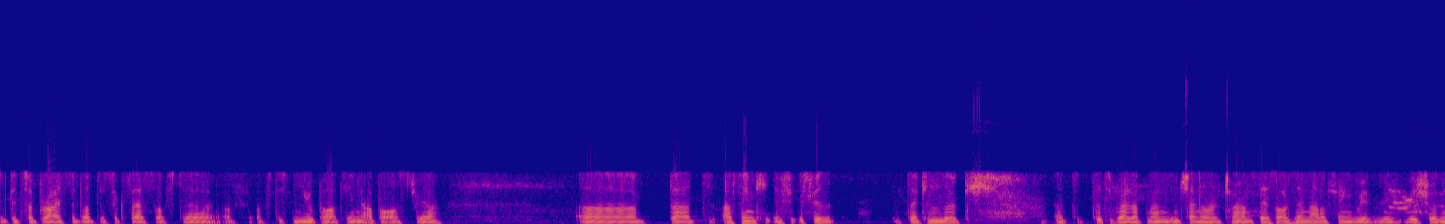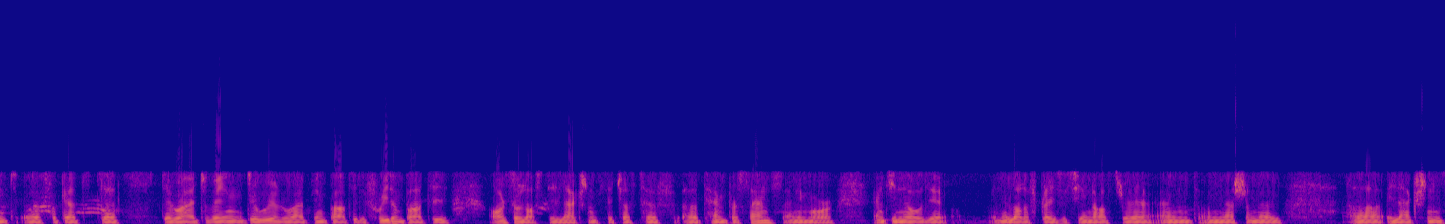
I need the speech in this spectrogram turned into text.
a bit surprised about the success of the of, of this new party in Upper Austria. Uh, but I think if if you take a look at the development in general terms, there's also another thing we we, we shouldn't uh, forget the the right wing, the real right wing party, the Freedom Party, also lost the elections. They just have uh, ten percent anymore, and you know in a lot of places here in Austria and on national uh, elections,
